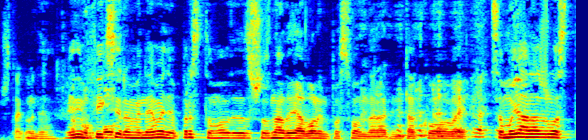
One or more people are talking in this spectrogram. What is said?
šta god. Da, vidim, fiksira me Nemanja prstom ovde zato što zna da ja volim po svom da radim tako, ovaj, samo ja, nažalost,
